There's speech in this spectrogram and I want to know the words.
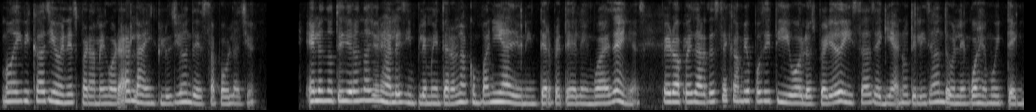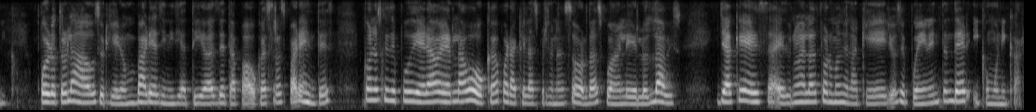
modificaciones para mejorar la inclusión de esta población. En los noticieros nacionales implementaron la compañía de un intérprete de lengua de señas, pero a pesar de este cambio positivo, los periodistas seguían utilizando un lenguaje muy técnico. Por otro lado, surgieron varias iniciativas de tapabocas transparentes con los que se pudiera ver la boca para que las personas sordas puedan leer los labios, ya que esta es una de las formas en la que ellos se pueden entender y comunicar.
